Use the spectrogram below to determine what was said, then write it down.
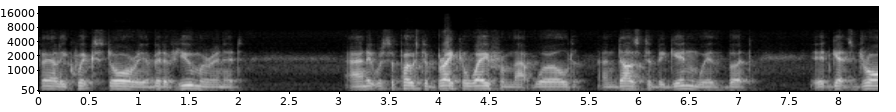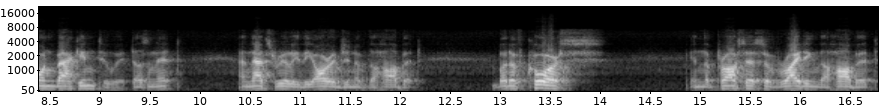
fairly quick story, a bit of humor in it, and it was supposed to break away from that world, and does to begin with, but it gets drawn back into it, doesn't it? And that's really the origin of The Hobbit. But of course, in the process of writing The Hobbit,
